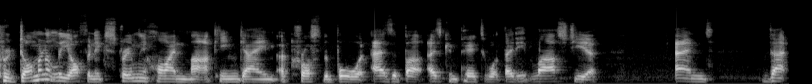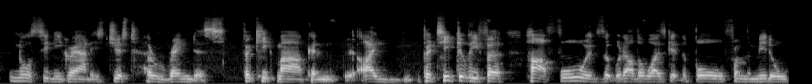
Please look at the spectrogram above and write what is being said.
predominantly off an extremely high marking game across the board as a, as compared to what they did last year, and that North Sydney ground is just horrendous for kick mark, and I particularly for half forwards that would otherwise get the ball from the middle.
